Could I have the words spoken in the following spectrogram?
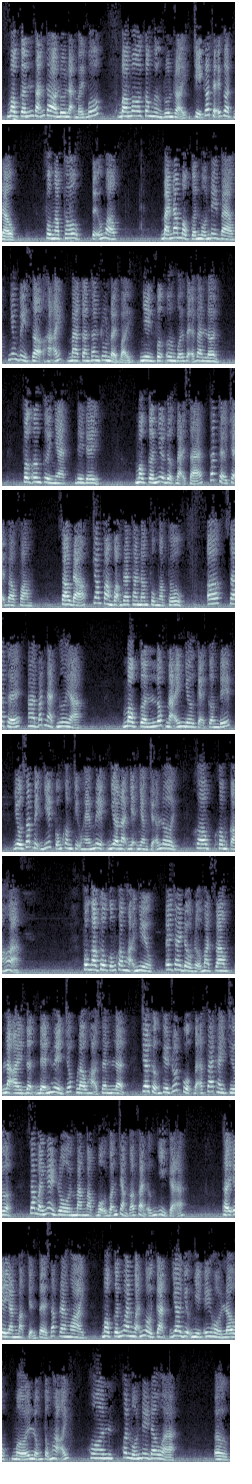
Mộc kính thẫn thờ lui lại mấy bước, bờ môi không ngừng run rẩy, chỉ có thể gật đầu. Phù ngọc thu, tiểu mộc. Bạn nam mộc kính muốn đi vào, nhưng vì sợ hãi mà toàn thân run lẩy bẩy, nhìn Phương ương với vẻ van lên. Phương ương cười nhạt, đi đi. Mộc kính như được đại xá, thất thểu chạy vào phòng sau đó, trong phòng vọng ra thanh âm phù ngọc thu. Ơ, sao thế? Ai bắt nạt ngươi à? Mộc kình lúc nãy như kẻ câm điếc, dù sắp bị giết cũng không chịu hé miệng, giờ lại nhẹ nhàng trả lời. Không không có à phù ngọc thu cũng không hỏi nhiều. Y thay đồ rửa mặt xong, lại định đến huyền trúc lâu hỏi xem lệnh. Chơi thượng kia rút cuộc đã phát hay chưa? Sau mấy ngày rồi mà ngọc bội vẫn chẳng có phản ứng gì cả. Thấy y ăn mặc chỉnh tề sắp ra ngoài mộc kính ngoan ngoãn ngồi cạnh, do dự nhìn y hồi lâu, mới lúng túng hỏi. Huân huân muốn đi đâu à? Ừ.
